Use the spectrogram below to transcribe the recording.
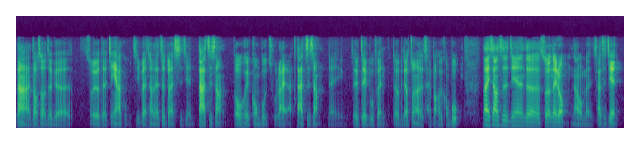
那到时候这个所有的金牙股基本上在这段时间大致上都会公布出来了，大致上，那这这一部分都比较重要的财报会公布。那以上是今天的所有内容，那我们下次见。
